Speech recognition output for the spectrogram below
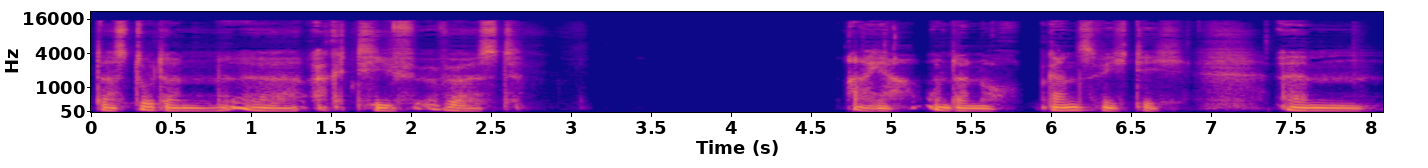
dass du dann äh, aktiv wirst. Ah ja, und dann noch ganz wichtig, ähm,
